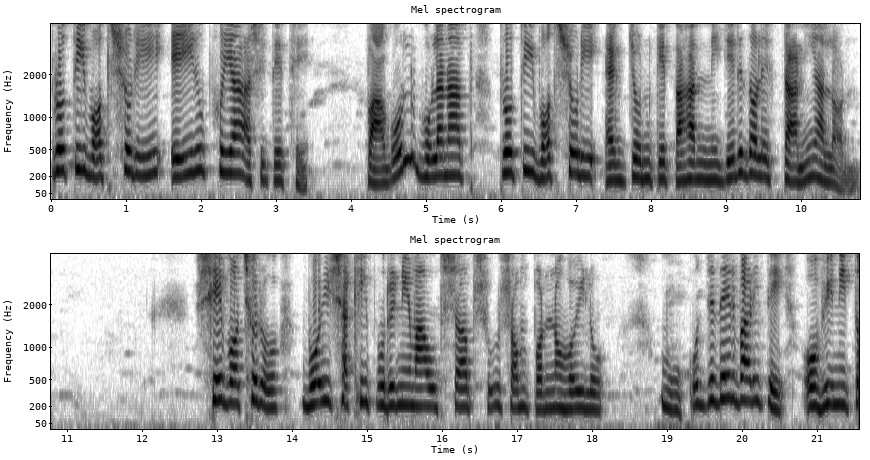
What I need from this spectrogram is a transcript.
প্রতি বৎসরই এইরূপ হইয়া আসিতেছে। পাগল ভোলানাথ প্রতি বৎসরই একজনকে তাহার নিজের দলে টানিয়া লন। সে বছরও বৈশাখী পূর্ণিমা উৎসব সুসম্পন্ন হইল। মুকুজ্জেদের বাড়িতে অভিনীত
